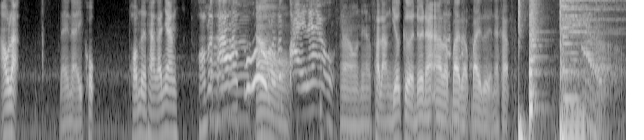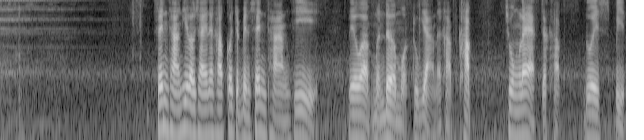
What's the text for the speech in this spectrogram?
เอาละไหนๆครบพร้อมเดินทางกันยัง พร้อมแล้วครับโอ้โหเอา เราต้องไปแล้วเอานะพลังเยอะเกินด้วยนะเอาเราไปเราไปเลยนะครับ เส้นทางที่เราใช้นะครับ ก็จะเป็นเส้นทางที่เรียกว่าเหมือนเดิมหมดทุกอย่างนะครับขับช่วงแรกจะขับด้วยสปีด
